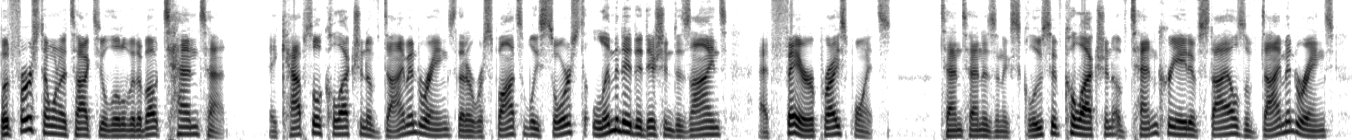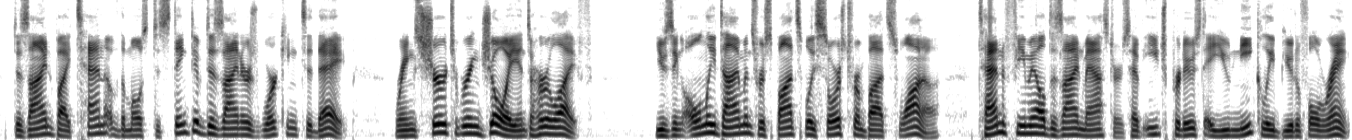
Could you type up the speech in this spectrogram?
But first, I want to talk to you a little bit about 1010, a capsule collection of diamond rings that are responsibly sourced, limited edition designs at fair price points. 1010 is an exclusive collection of 10 creative styles of diamond rings designed by 10 of the most distinctive designers working today, rings sure to bring joy into her life. Using only diamonds responsibly sourced from Botswana, 10 female design masters have each produced a uniquely beautiful ring,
